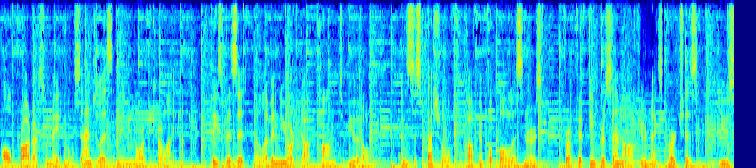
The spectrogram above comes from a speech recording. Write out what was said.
All products are made in Los Angeles and in North Carolina. Please visit 11newyork.com to view it all. And it's a special for Coffee and Football listeners for a 15% off your next purchase. Use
